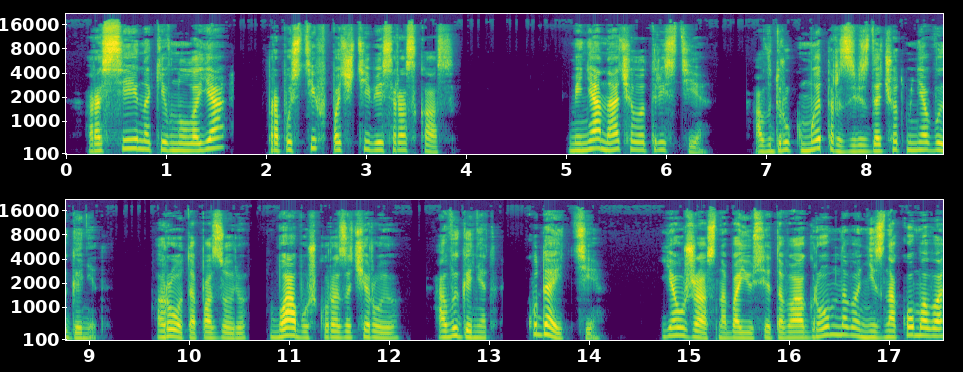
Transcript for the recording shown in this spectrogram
— рассеянно кивнула я, пропустив почти весь рассказ. Меня начало трясти. А вдруг мэтр звездочет меня выгонит? Рот опозорю, бабушку разочарую. А выгонят. Куда идти? Я ужасно боюсь этого огромного, незнакомого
